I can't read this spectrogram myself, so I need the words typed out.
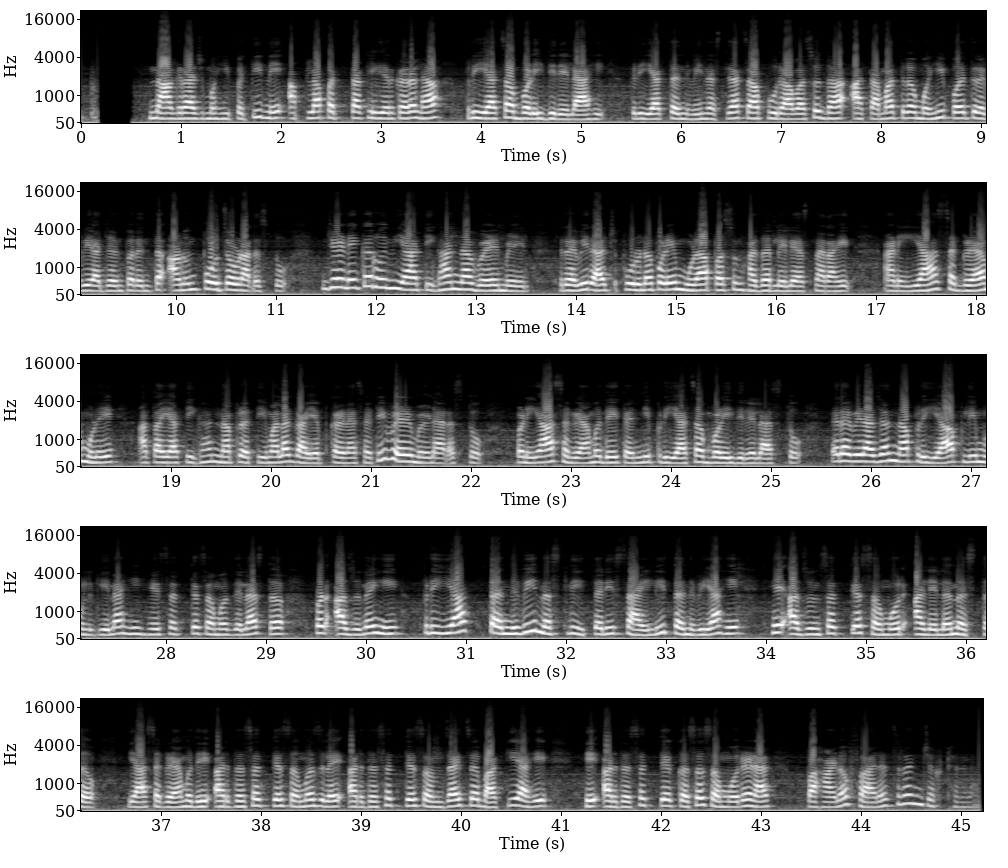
नागराज महिपतीने आपला पत्ता क्लिअर करायला प्रियाचा बळी दिलेला आहे. प्रिया तन्वी नसल्याचा पुरावा सुद्धा आता मात्र महिपत रविराजांपर्यंत आणून पोहोचवणार असतो. जेणेकरून या तिघांना वेळ मिळेल. रविराज पूर्णपणे मुळापासून हादरलेले असणार आहेत आणि या सगळ्यामुळे आता या तिघांना प्रतिमाला गायब करण्यासाठी वेळ मिळणार असतो. पण या सगळ्यामध्ये त्यांनी प्रियाचा बळी दिलेला असतो. रविराजांना प्रिया आपली मुलगी नाही हे सत्य समजलेलं असतं पण अजूनही प्रिया तन्वी नसली तरी सायली तन्वी आहे हे अजून सत्य समोर आलेलं नसतं. या सगळ्यामध्ये अर्धसत्य समजलंय अर्धसत्य समजायचं बाकी आहे. हे अर्धसत्य कसं समोर येणार पाहणं फारच रंजक ठरणार.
